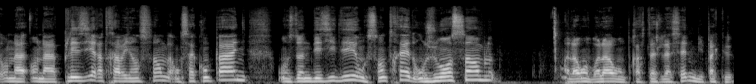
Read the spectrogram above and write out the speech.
On a on a plaisir à travailler ensemble, on s'accompagne, on se donne des idées, on s'entraide, on joue ensemble. Alors voilà, on partage la scène, mais pas que.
